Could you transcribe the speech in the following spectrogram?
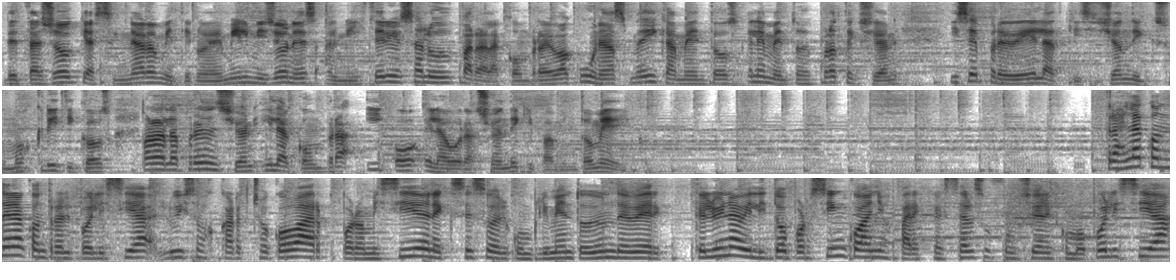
Detalló que asignaron 29 mil millones al Ministerio de Salud para la compra de vacunas, medicamentos, elementos de protección y se prevé la adquisición de insumos críticos para la prevención y la compra y o elaboración de equipamiento médico. Tras la condena contra el policía Luis Oscar Chocobar por homicidio en exceso del cumplimiento de un deber que lo inhabilitó por cinco años para ejercer sus funciones como policía,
